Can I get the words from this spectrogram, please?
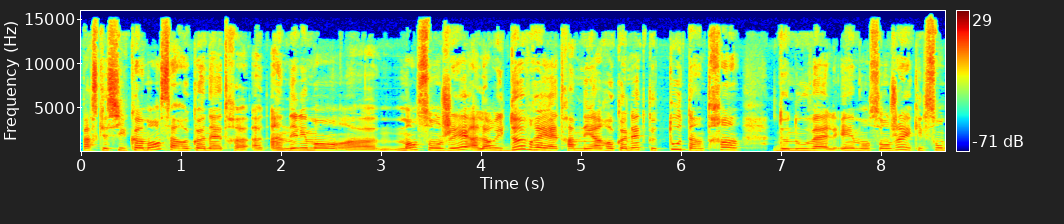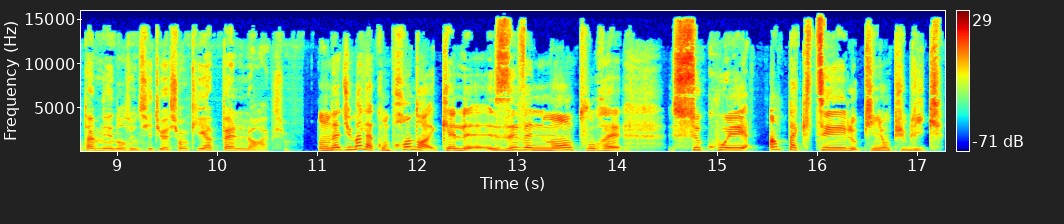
parce que s'ils commencent à reconnaître un élément euh, mensonger, alors ils devraient être amenés à reconnaître que tout un train de nouvelles est mensonger et qu'ils sont amenés dans une situation qui appelle leur action. On a du mal à comprendre quels événements pourraient secouer, impacter l'opinion publique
